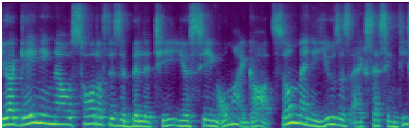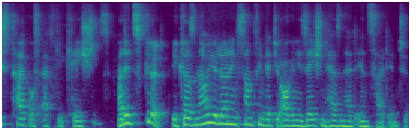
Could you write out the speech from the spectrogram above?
you are gaining now a sort of visibility. You're seeing oh my god so many users are accessing these type of applications. But it's good because now you're learning something that your organization hasn't had insight into.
